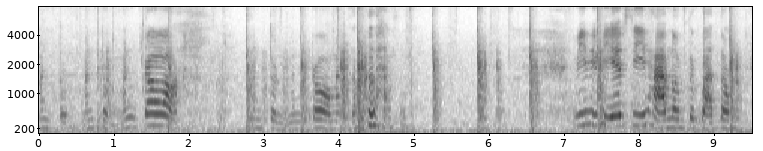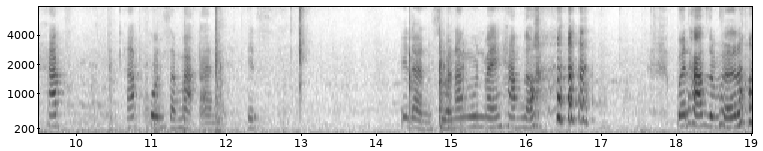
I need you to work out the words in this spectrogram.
มันตุนมันตุนมันก็ มันตุนมันก็มันสำลัง มีพีพีเอฟซีถามน้องตุกว่าตรงฮับครับคนสมัครอัน เฮ็ดเฮ็ดอันสวนนางุ่นไหมครับเนาะเปิดทับเสมอเนาะ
